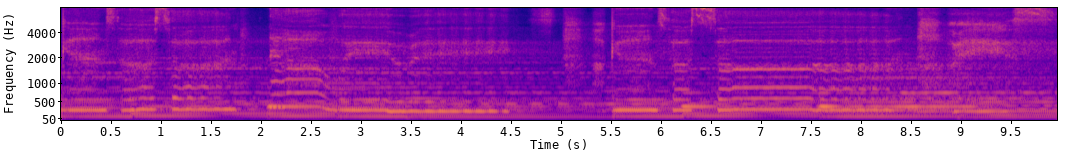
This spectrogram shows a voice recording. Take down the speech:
against the sun. Now we race against the sun. Race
